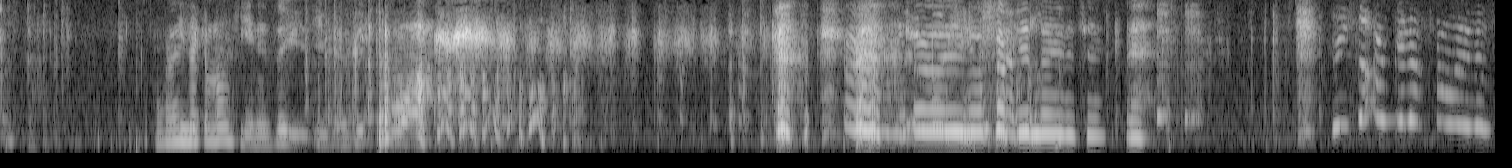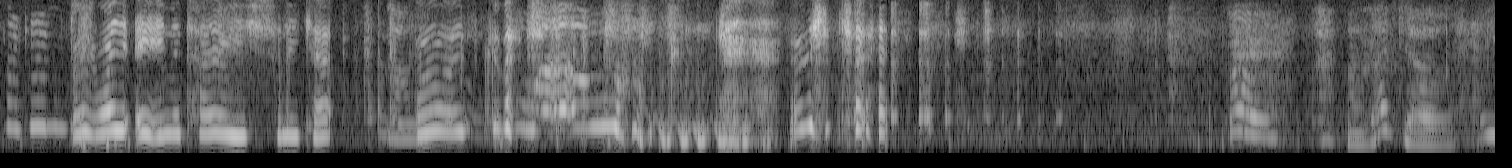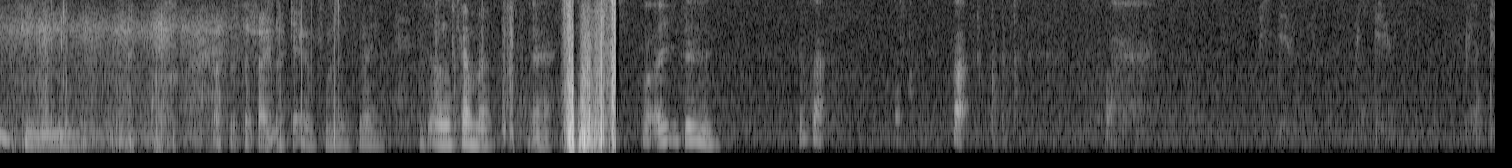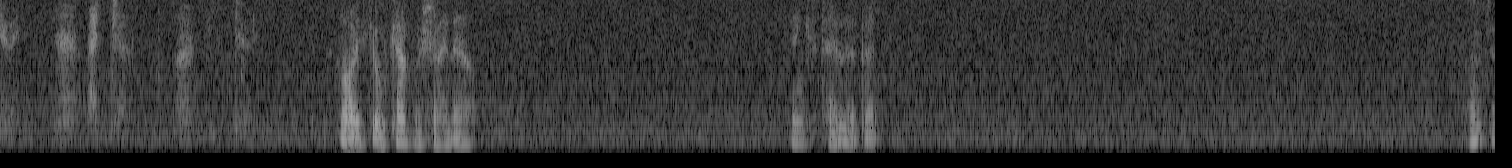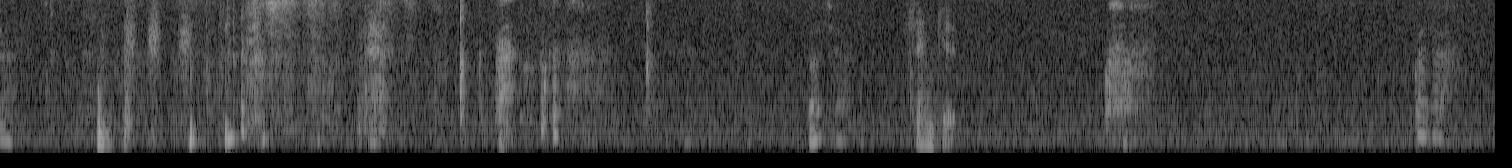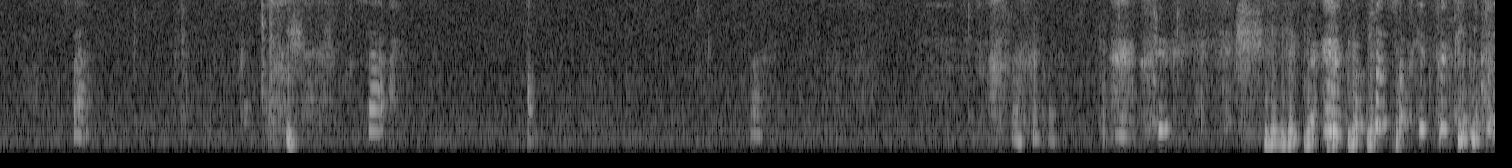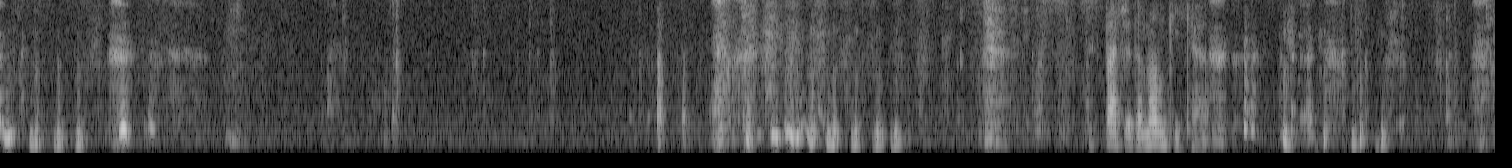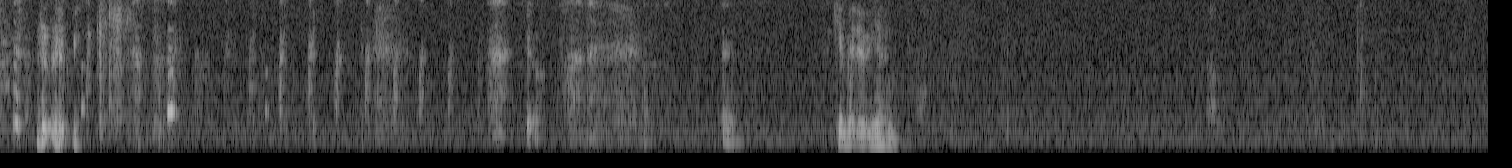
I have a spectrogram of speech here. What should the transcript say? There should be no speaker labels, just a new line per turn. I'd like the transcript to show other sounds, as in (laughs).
That?
Why
He's like a monkey in a zoo. You go zoo.
oh, you fucking lunatic. (laughs)
He's like, I'm gonna fall in a second.
Wait, why are you eating your tail, you silly cat? (laughs) Oh, it's gonna.
Whoa!
What are you doing?
Badger, what are you doing? That's just the phone. I get him from the thing. Is it on the camera? Yeah.
What are you doing? What's that? What's that?
Oh, he's got camera shy now. Think his tail a bit.
Blanket. Thank
you. Badger the monkey cat. (laughs) Give it to a young.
